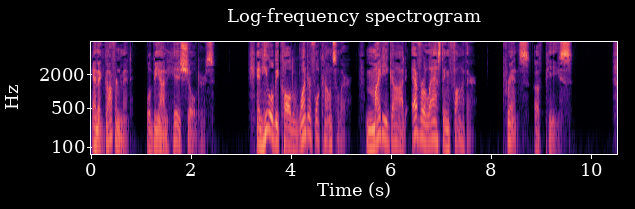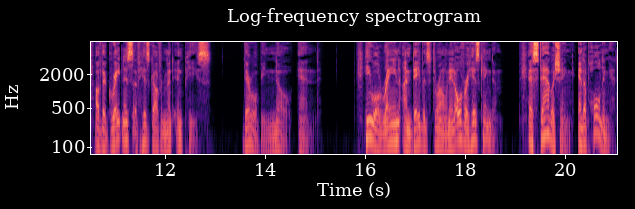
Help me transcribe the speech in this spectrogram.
and the government will be on his shoulders. And he will be called wonderful counselor mighty god everlasting father prince of peace. Of the greatness of his government and peace there will be no end. He will reign on david's throne and over his kingdom establishing and upholding it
